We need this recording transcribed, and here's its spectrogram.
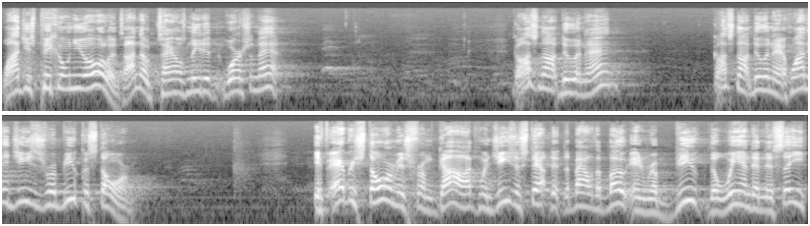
Why just pick on New Orleans? I know towns need it worse than that. God's not doing that. God's not doing that. Why did Jesus rebuke a storm? If every storm is from God, when Jesus stepped at the bow of the boat and rebuked the wind and the sea,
